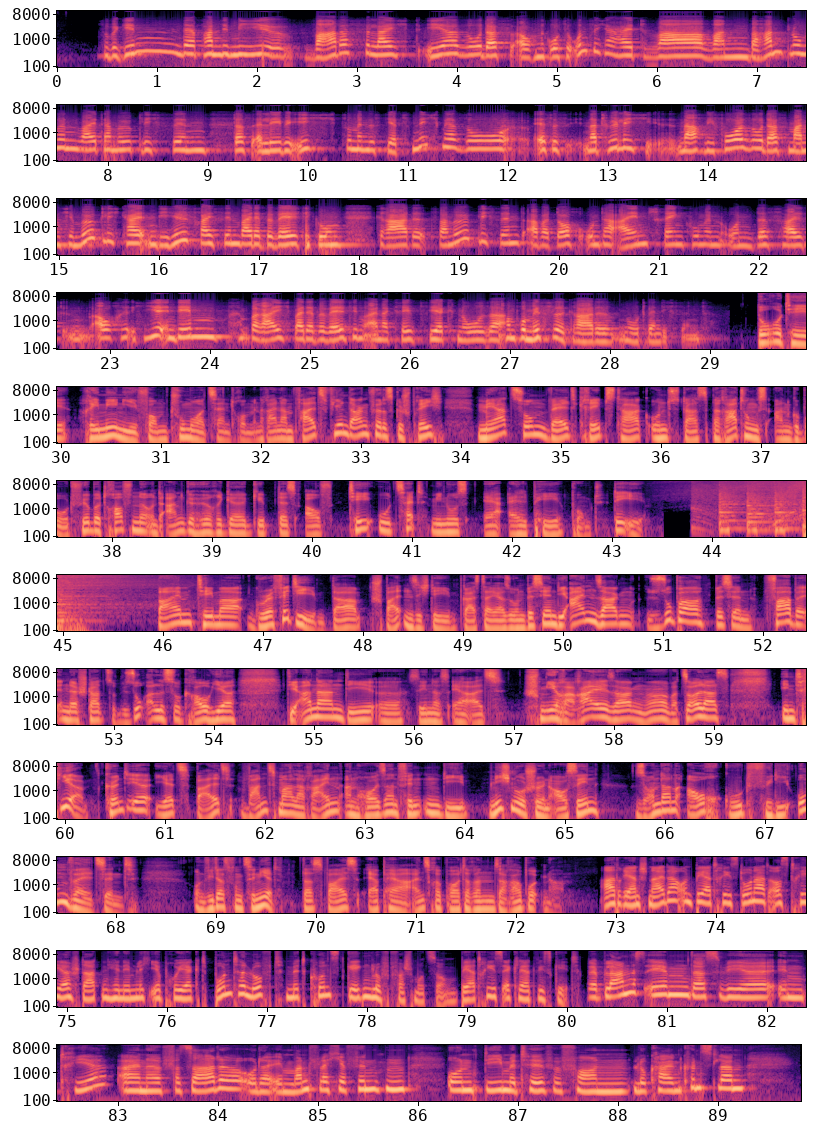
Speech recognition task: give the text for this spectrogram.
Zu Beginn der Pandemie war das vielleicht eher so, dass auch eine große Unsicherheit war, wann Behandlungen weiter möglich sind. Das erlebe ich zumindest jetzt nicht mehr so. Es ist natürlich nach wie vor so, dass manche Möglichkeiten, die hilfreich sind bei der Bewältigung, gerade zwar möglich sind, aber doch unter Einschränkungen und dass halt auch hier in dem Bereich bei der Bewältigung einer Krebsdiagnose Kompromisse gerade notwendig sind. Dorothee Remeni vom Tumorzentrum in Rheinland-Pfalz. Vielen Dank für das Gespräch. Mehr zum Weltkrebstag und das Beratungsangebot für Betroffene und Angehörige gibt es auf tuz-rlp.de. Beim Thema Graffiti, da spalten sich die Geister ja so ein bisschen. Die einen sagen, super, bisschen Farbe in der Stadt, sowieso alles so grau hier. Die anderen, die äh, sehen das eher als Schmiererei, sagen, oh, was soll das? In Trier könnt ihr jetzt bald Wandmalereien an Häusern finden, die nicht nur schön aussehen, sondern auch gut für die Umwelt sind. Und wie das funktioniert, das weiß RPA1-Reporterin Sarah Brückner. Adrian Schneider und Beatrice Donat aus Trier starten hier nämlich ihr Projekt Bunte Luft mit Kunst gegen Luftverschmutzung. Beatrice erklärt, wie es geht. Der Plan ist eben, dass wir in Trier eine Fassade oder eben Wandfläche finden und die mit Hilfe von lokalen Künstlern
